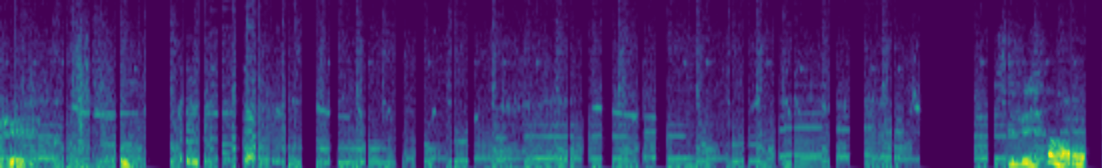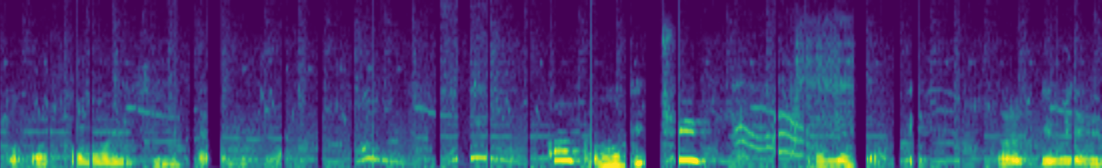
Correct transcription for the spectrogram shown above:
tuer. C'est déjà en en tombant ici. Oh, on peut monter Oh d'accord, ok. Dans l'autre niveau, il avait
